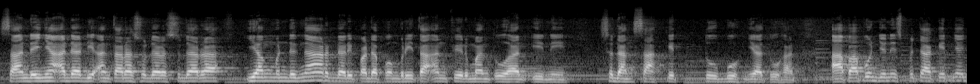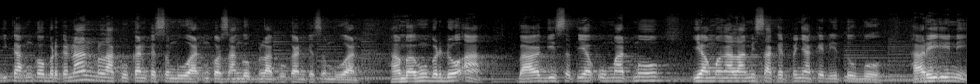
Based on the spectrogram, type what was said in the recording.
seandainya ada di antara saudara-saudara yang mendengar daripada pemberitaan firman Tuhan ini, sedang sakit tubuhnya Tuhan. Apa pun jenis penyakitnya, jika engkau berkenan melakukan kesembuhan, engkau sanggup melakukan kesembuhan. Hambamu berdoa bagi setiap umatmu yang mengalami sakit penyakit di tubuh. Hari ini,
